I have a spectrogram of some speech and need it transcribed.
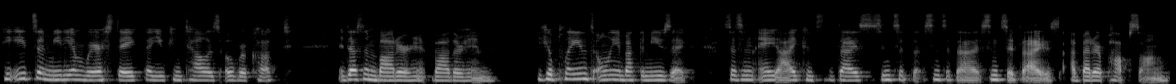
He eats a medium rare steak that you can tell is overcooked. It doesn't bother him, bother him. He complains only about the music, says an AI can synthesize, synthesize, synthesize, a better pop song.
